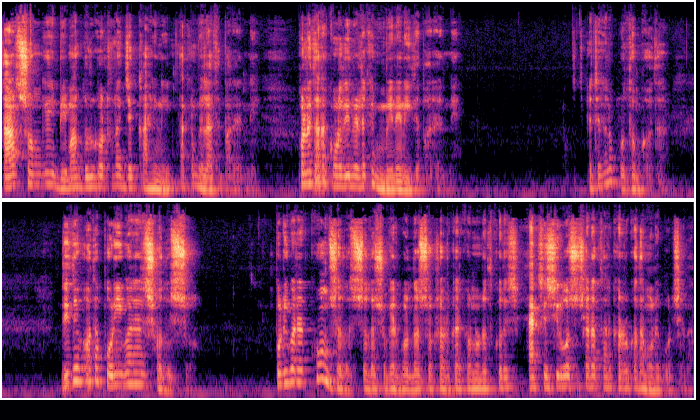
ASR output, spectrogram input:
তার সঙ্গে বিমান দুর্ঘটনার যে কাহিনী তাকে মেলাতে পারেননি। ফলে তারা কোনোদিন এটাকে মেনে নিতে পারেননি। এটা গেল প্রথম কথা। দ্বিতীয় কথা, পরিবারের সদস্য। পরিবারের কোন সদস্য দর্শকের পর দর্শক সরকারকে অনুরোধ করেছে এক শিশির বসু ছাড়া তার কারোর কথা মনে পড়ছে না।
